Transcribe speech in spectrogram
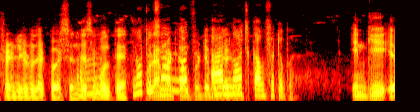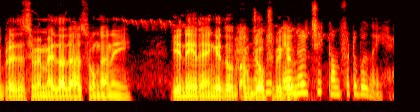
friendly to that person जैसे बोलते हैं। Not I am not comfortable I am not comfortable इनकी प्रेजेंस में मैं ज़्यादा हंसूँगा नहीं। ये नहीं रहेंगे तो हम जोक्स भी कर एनर्जी कंफर्टेबल नहीं है।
